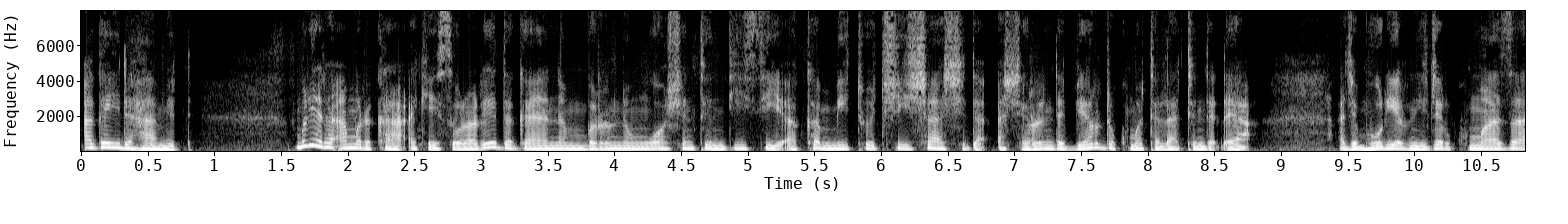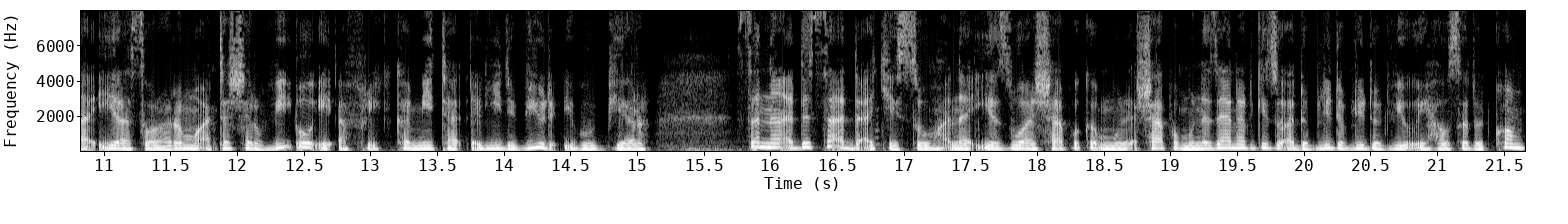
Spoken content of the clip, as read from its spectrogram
A gaida hamid. Muryar amurka ake saurare daga nan birnin washington dc a kan mitoci 1625 da kuma 31 a jamhuriyar niger kuma za a iya sauraron mu a tashar voa africa kan mita 200.5 sannan a duk sa'ad da ake so ana iya zuwa shafinmu na zanar gizo a www.hausa.com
